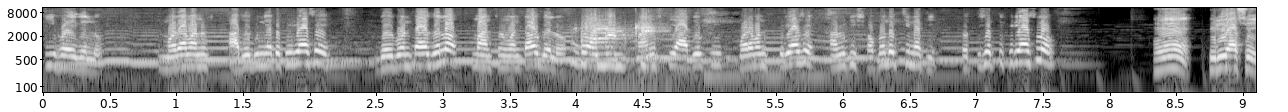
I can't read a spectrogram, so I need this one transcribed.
কি হয়ে গেল? মরা মানুষ আগে দুনিয়াতে ফিরে আসে? জৈবনটাও গেল মান সম্মানটাও গেল। বলেন কি? মানুষ কি আগে মরা মানুষ ফিরে আসে? আমি কি স্বপ্ন দেখছি নাকি? সত্যি সত্যি ফিরে আসলো হ্যাঁ ফিরে আসে।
